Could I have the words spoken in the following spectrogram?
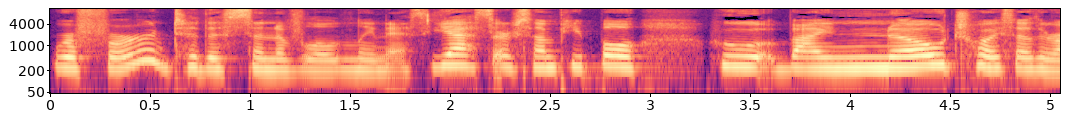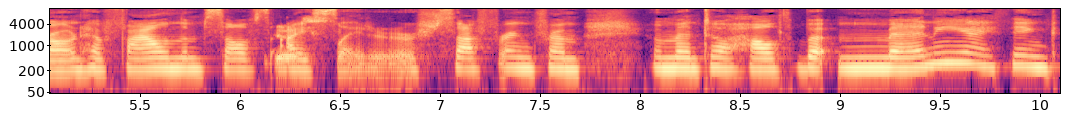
referred to the sin of loneliness. Yes, there are some people who, by no choice of their own, have found themselves yes. isolated or suffering from mental health, but many, I think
